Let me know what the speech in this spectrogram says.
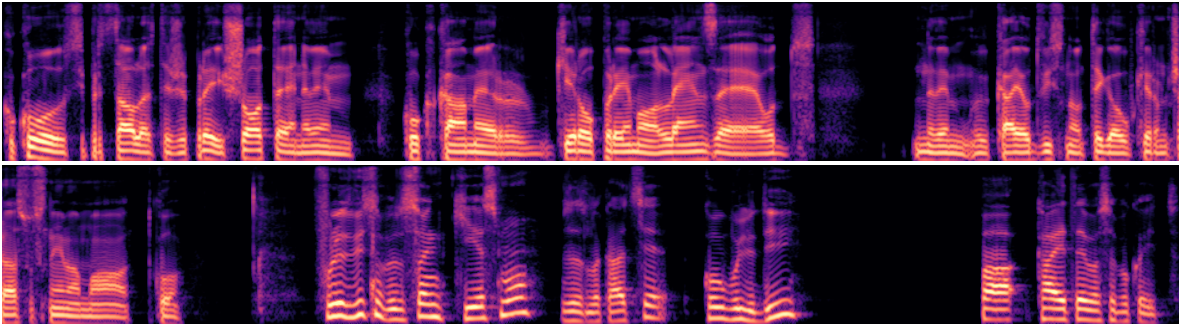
kako si predstavljate že prej šote, ne vem, koliko kamer, kjer opremo, lenze, od, ne vem, kaj je odvisno od tega, v katerem času snemamo. Tako. Ful je odvisno, predvsem, kje smo, za lokacije, koliko bo ljudi, pa kaj je treba se pokojiti.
